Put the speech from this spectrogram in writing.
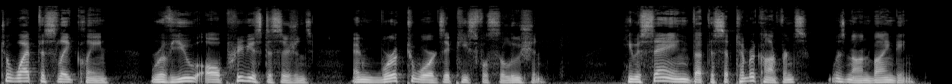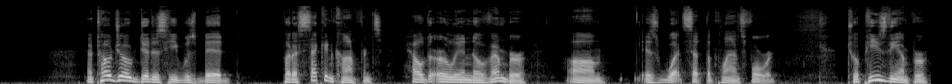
to wipe the slate clean, review all previous decisions, and work towards a peaceful solution. He was saying that the September conference was non binding. Now, Tojo did as he was bid, but a second conference held early in November um, is what set the plans forward. To appease the emperor,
